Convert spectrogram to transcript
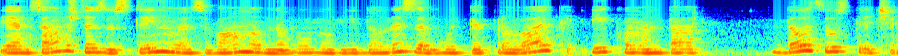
Як завжди, зустрінемось з вами в новому відео. Не забудьте про лайк і коментар. До зустрічі!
